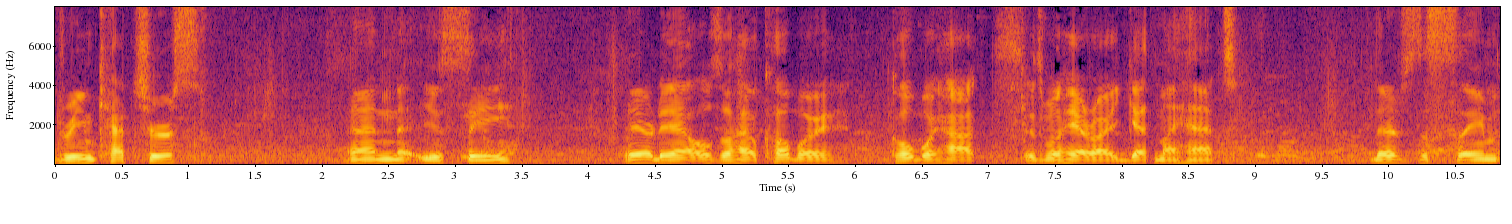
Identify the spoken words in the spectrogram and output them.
Dream catchers. And you see there they also have cowboy cowboy hat. It's what here I get my hat. There's the same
